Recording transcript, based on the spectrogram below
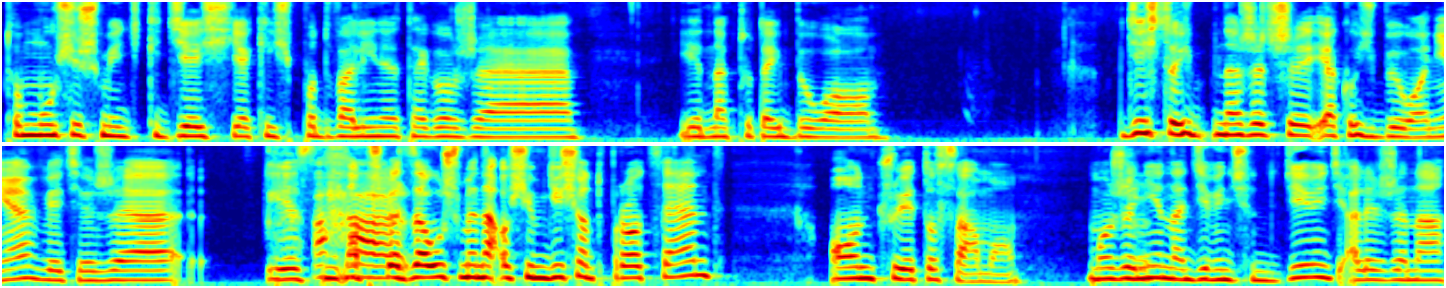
to musisz mieć gdzieś jakieś podwaliny tego, że jednak tutaj było gdzieś coś na rzeczy jakoś było, nie? Wiecie, że jest na Aha. przykład załóżmy na 80% on czuje to samo. Może nie na 99, ale że na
